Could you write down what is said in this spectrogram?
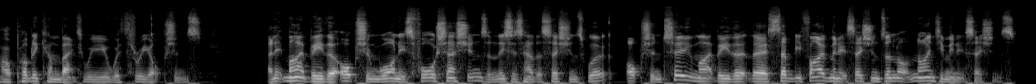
I'll probably come back to you with three options. And it might be that option one is four sessions, and this is how the sessions work. Option two might be that they're 75 minute sessions and not 90 minute sessions.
